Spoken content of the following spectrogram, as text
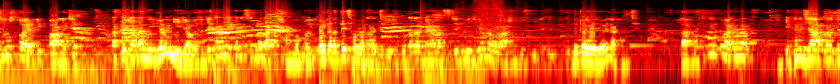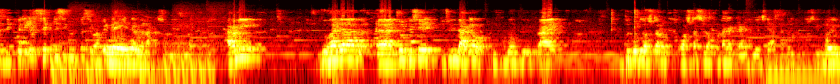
সমস্ত অ্যান্টিক পাওয়া গেছে তা কলকাতার মিউজিয়ামে নিয়ে যাওয়া হয়েছে। যে কারণে এখানে সেগুলো রাখা সম্ভব হয়নি। কলকাতাতেই সব রাখা আছে কলকাতার বেহালা স্টেট মিউজিয়াম এবং আশুতোষ মিউজিয়াম দুটো মিউজিয়ামে রাখা আছে তারপর থেকে তো এখন আর এখানে যা আপনারা দেখতে পাচ্ছেন সেফটি সিকিউরিটি সেভাবে নেই, নেই নেই। রাখা সম্ভব নয়। আগামী দু হাজার চব্বিশে কিছুদিন আগেও মুখ্যমন্ত্রী প্রায় দু কোটি অষ্টা- অষ্টাশি লক্ষ টাকা গ্র্যান্ট দিয়েছে। আশা করি খুব শীঘ্রই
